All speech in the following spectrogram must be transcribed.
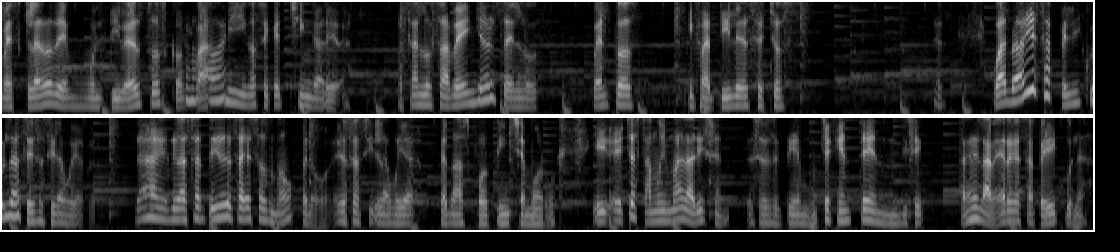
mezclado de multiversos con Batman y no sé qué chingadera. O sea, los Avengers en los cuentos infantiles hechos. Cuando hay esa película, esa sí la voy a ver las anteriores a esas no, pero esa sí la voy a ver más por pinche morbo. Y de hecho está muy mala, dicen. Es que mucha gente dice, está en la verga esa película.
